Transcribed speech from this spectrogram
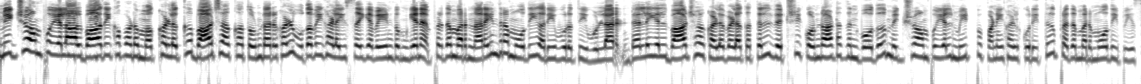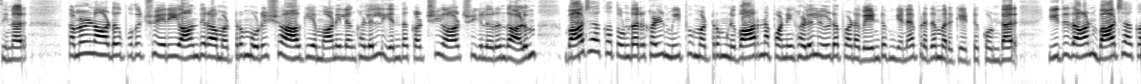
மிக்ஜாம் புயலால் பாதிக்கப்படும் மக்களுக்கு பாஜக தொண்டர்கள் உதவிகளை செய்ய வேண்டும் என பிரதமர் நரேந்திர மோடி அறிவுறுத்தியுள்ளார். டெல்லியில் பாஜக அலுவலகத்தில் வெற்றி கொண்டாட்டத்தின் போது மிக்ஜாம் புயல் மீட்புப் பணிகள் குறித்து பிரதமர் மோடி பேசினார். தமிழ்நாடு புதுச்சேரி ஆந்திரா மற்றும் ஒடிஷா ஆகிய மாநிலங்களில் எந்த கட்சி ஆட்சியில் இருந்தாலும் பாஜக தொண்டர்கள் மீட்பு மற்றும் நிவாரணப் பணிகளில் ஈடுபட வேண்டும் என பிரதமர் கேட்டுக் கொண்டார். இதுதான் பாஜக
